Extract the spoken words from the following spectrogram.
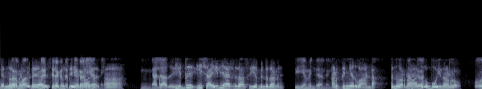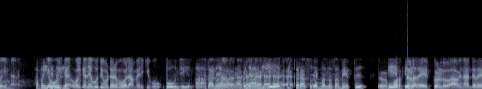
എന്ന് പറഞ്ഞാൽ ഡയാലിസിസ് ഒന്നും നിർത്തി ആ. ഇത് ഈ ശൈലി ആരുടെ ആ സി എമ്മിന്റേതാണ് ആണ് അണക്കിഞ്ഞി അത് വേണ്ട എന്ന് പറഞ്ഞാൽ. അസുഖം പോയി എന്നാണല്ലോ അപ്പൊ ബുദ്ധിമുട്ട് വരുമ്പോൾ അമേരിക്കയിൽ പോകും. പോവും ചെയ്യും. അതാണ് ഞാൻ പറഞ്ഞത്. അപ്പൊ ഞാൻ ഏപ്പിക്കൊരു അസുഖം വന്ന സമയത്ത് പുറത്തുള്ളത് ഏൽക്കുള്ളൂ. അവനാന്റേത്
